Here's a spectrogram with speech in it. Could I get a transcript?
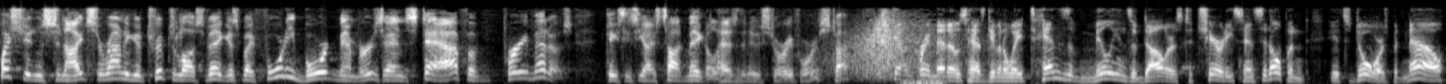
Questions tonight surrounding a trip to Las Vegas by 40 board members and staff of Prairie Meadows. KCCI's Todd Magel has the news story for us. Todd. Kevin Prairie Meadows has given away tens of millions of dollars to charity since it opened its doors. But now,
